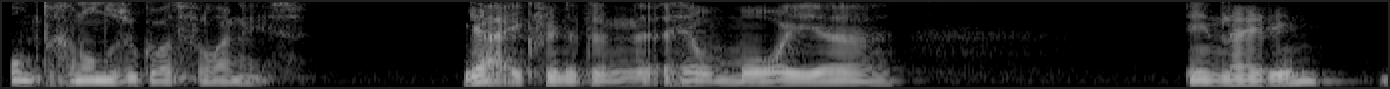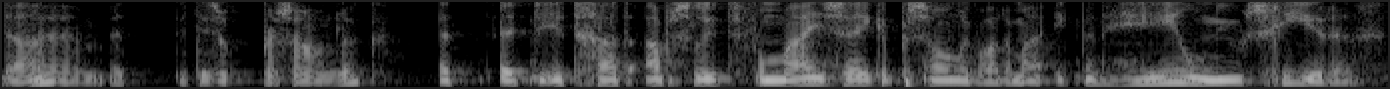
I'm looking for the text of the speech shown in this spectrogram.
Om te gaan onderzoeken wat verlangen is. Ja, ik vind het een heel mooie eh, inleiding. Daan? Ehm, het, het is ook persoonlijk. Het, het, het gaat absoluut voor mij zeker persoonlijk worden. Maar ik ben heel nieuwsgierig.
